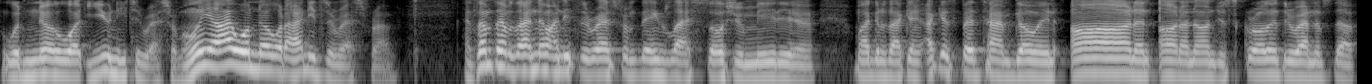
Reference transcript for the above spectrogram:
would know what you need to rest from. Only I will know what I need to rest from. And sometimes I know I need to rest from things like social media. My goodness, I can I can spend time going on and on and on, just scrolling through random stuff.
